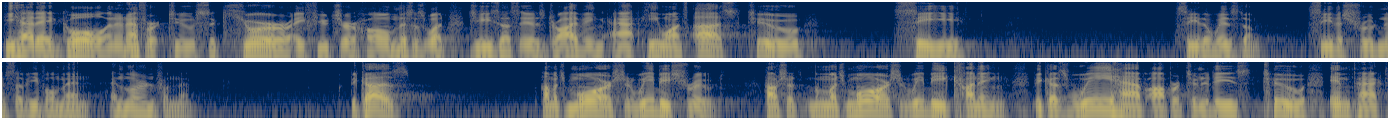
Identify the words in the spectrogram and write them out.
He had a goal and an effort to secure a future home. This is what Jesus is driving at. He wants us to see, see the wisdom, see the shrewdness of evil men, and learn from them. Because how much more should we be shrewd? How should, much more should we be cunning? Because we have opportunities to impact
